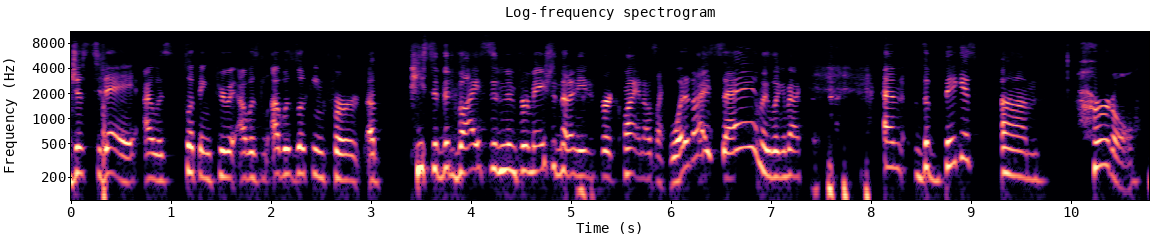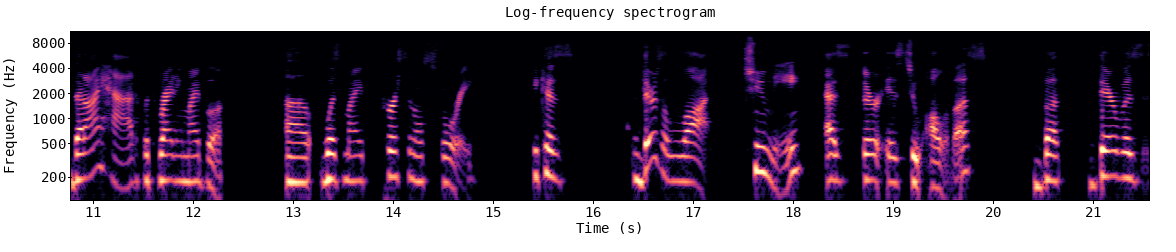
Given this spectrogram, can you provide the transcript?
just today I was flipping through it. I was, I was looking for a piece of advice and information that I needed for a client. I was like, what did I say? I'm like looking back. and the biggest um, hurdle that I had with writing my book uh, was my personal story because there's a lot to me as there is to all of us but there was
